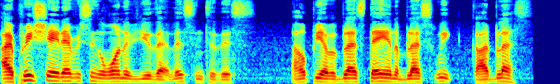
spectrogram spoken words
I appreciate every single one of you that listen to this. I hope you have a blessed day and a blessed week. God bless.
